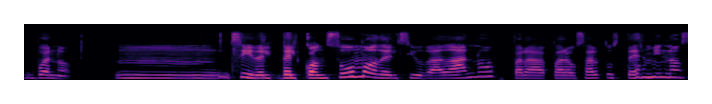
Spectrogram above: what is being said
bueno, mm, sí, del, consumo del ciudadano, para, usar tus términos,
